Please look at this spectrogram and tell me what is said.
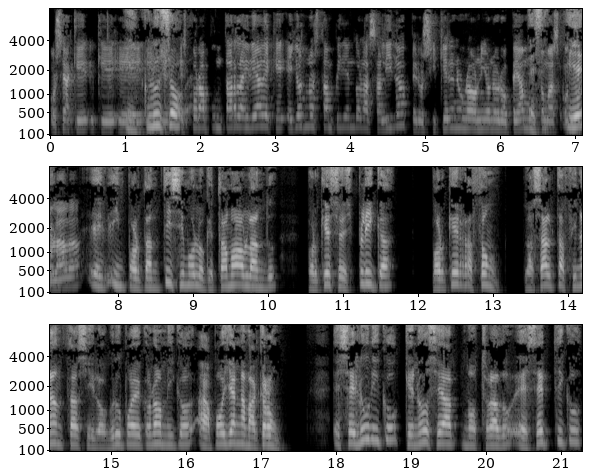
O sea que, eh, Incluso, es, por apuntar la idea de que ellos no están pidiendo la salida, pero sí quieren una Unión Europea mucho más controlada. Es, es, importantísimo lo que estamos hablando, porque eso explica por qué razón las altas finanzas y los grupos económicos apoyan a Macron. Es el único que no se ha mostrado escéptico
